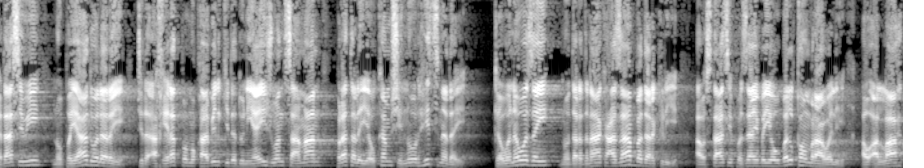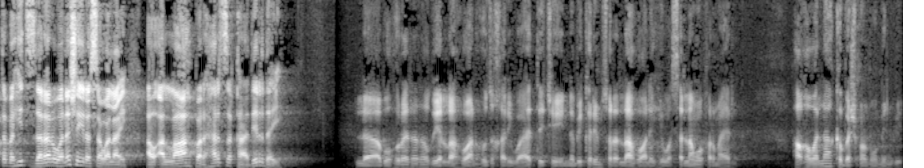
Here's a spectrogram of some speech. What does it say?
که داسې وي نو په یاد ولرئ چې د اخرت په مقابل کې د دنیایي ژوند سامان پرته له یو کم شي نور هیڅ نه دی که ونه وځئ نو دردناک عذاب به درکړي او ستاسې په ځای به یو بل قوم راولي او الله ته به هیڅ ضرر ونه شئ رسولای او الله پر هر څه قادر دی له ابو هريره رضي الله عنه څخه روايت دی چې نبي کريم صلی الله عليه وسلم وفرمايل، هغه والله که بشپړ مؤمن وي،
